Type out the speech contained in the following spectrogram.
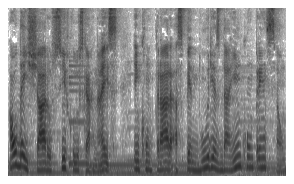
Ao deixar os círculos carnais, encontrara as penúrias da incompreensão.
